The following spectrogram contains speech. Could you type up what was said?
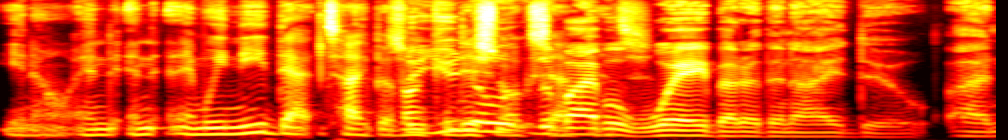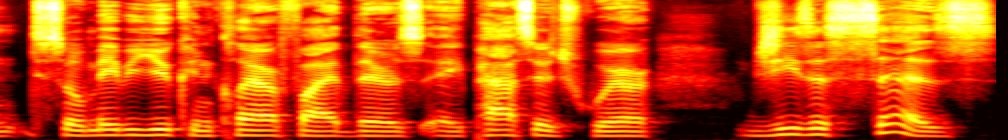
You know, and and, and we need that type of So you unconditional know the. Bible way better than I do, and so maybe you can clarify. There's a passage where Jesus says,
